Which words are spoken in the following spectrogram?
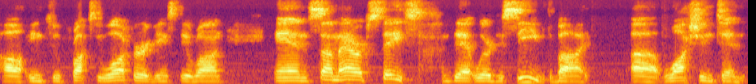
uh, into proxy warfare against Iran, and some Arab states that were deceived by Washington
